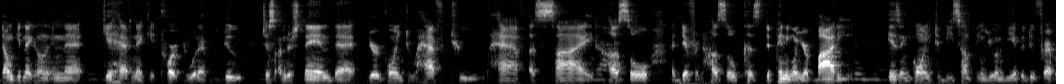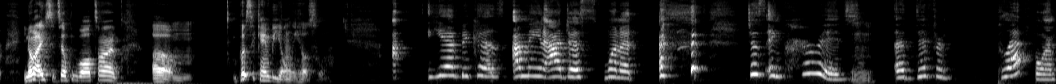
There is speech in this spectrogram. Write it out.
don't get naked on the internet, get half naked, twerk, do whatever you do. Just understand that you're going to have to have a side hustle, a different hustle, because depending on your body, mm-hmm. isn't going to be something you're going to be able to do forever. You know what I used to tell people all the time? Um pussy can't be only hustle. yeah, because I mean, I just want to just encourage mm-hmm. a different platform.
